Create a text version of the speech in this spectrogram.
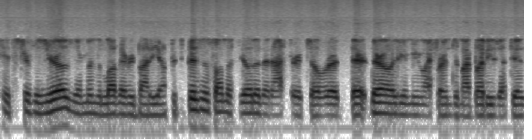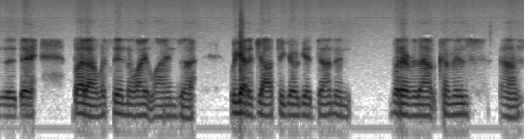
hits triple zeros, I'm going to love everybody up. It's business on the field, and then after it's over, they're they're always going to be my friends and my buddies at the end of the day. But uh, within the white lines, uh, we got a job to go get done, and whatever the outcome is, um,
